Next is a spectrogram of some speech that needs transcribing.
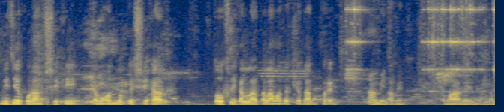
নিজে কোরআন শিখি এবং অন্যকে শেখার তৌফিক আল্লাহ তালা আমাদেরকে দান করেন। আমিন। আমিন। আমা আলাইনা আল্লাহ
